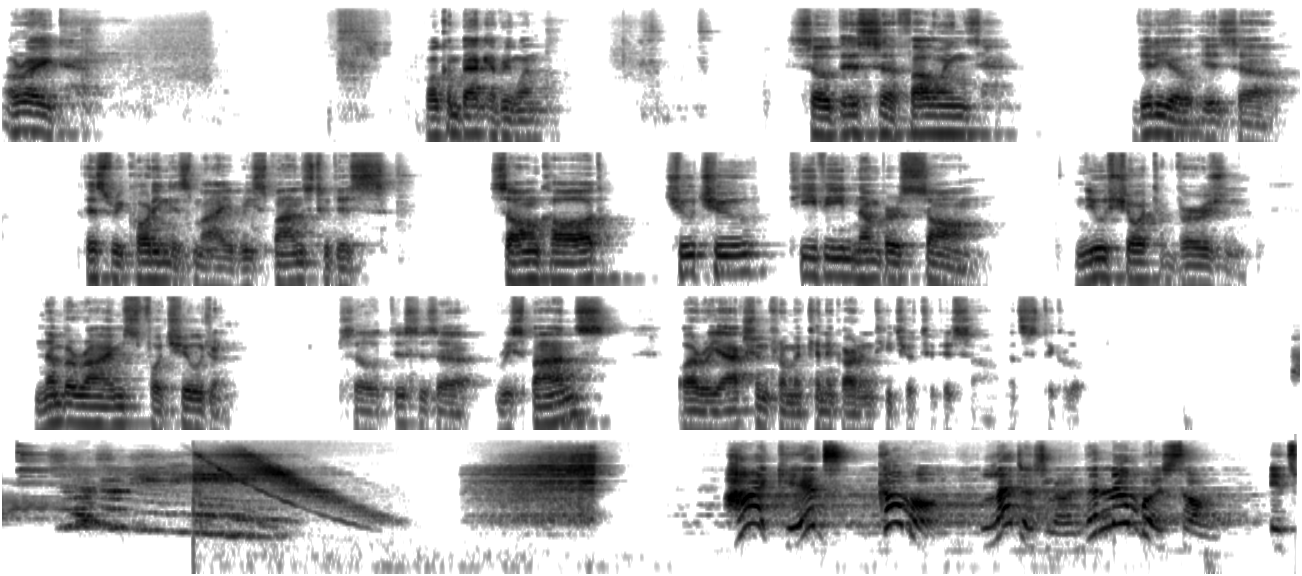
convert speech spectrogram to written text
All right. Welcome back, everyone. So this uh, following video is, uh, this recording is my response to this song called ChuChu TV Number Song, new short version, number rhymes for children. So this is a response or a reaction from a kindergarten teacher to this song. Let's take a look.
